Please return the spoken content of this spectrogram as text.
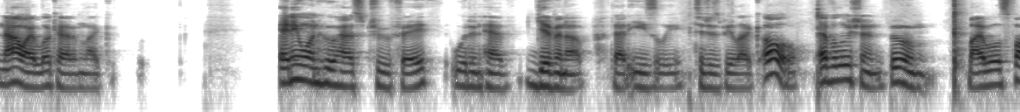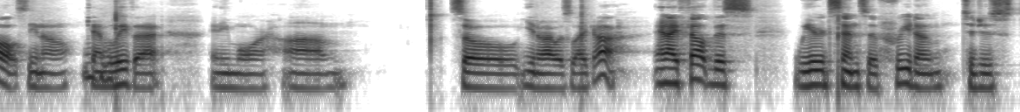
now I look at them like anyone who has true faith wouldn't have given up that easily to just be like, oh, evolution, boom, Bible is false, you know, can't Mhm. believe that anymore. Um, so, you know, I was like, ah, and I felt this weird sense of freedom to just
